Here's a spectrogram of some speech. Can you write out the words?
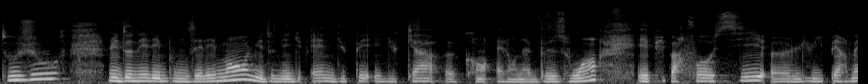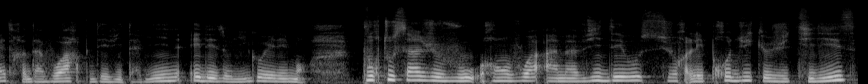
toujours. Lui donner les bons éléments, lui donner du N, du P et du K euh, quand elle en a besoin. Et puis parfois aussi euh, lui permettre d'avoir des vitamines et des oligo-éléments. Pour tout ça, je vous renvoie à ma vidéo sur les produits que j'utilise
